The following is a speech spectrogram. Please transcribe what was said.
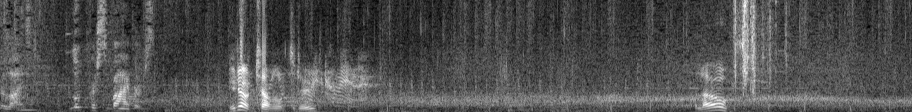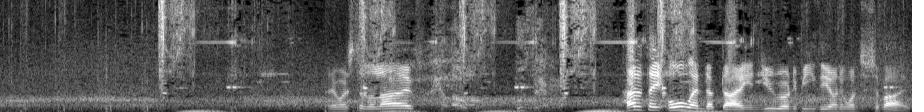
Neutralized. Look for survivors. You don't tell me what to do. Hello? Anyone still alive? Hello? Who's there? How did they all end up dying and you only be the only one to survive?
